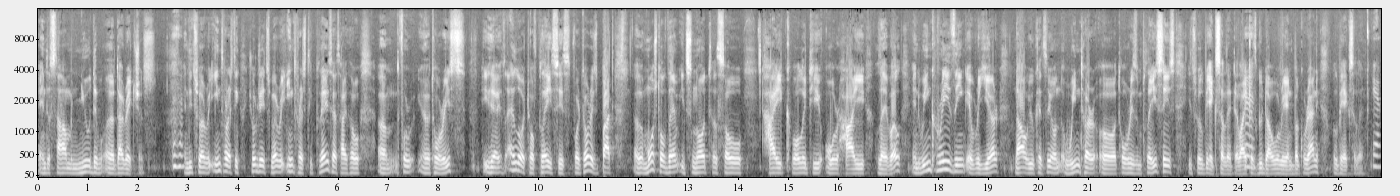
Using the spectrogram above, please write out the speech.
and some new uh, directions. Mm-hmm. And it's very interesting. Georgia is very interesting place, as I thought, um, for uh, tourists. There's a lot of places for tourists, but uh, most of them it's not so high quality or high level, and we're increasing every year. Now you can see on winter uh, tourism places, it will be excellent. Like mm. as Gudauri and Bakuriani will be excellent. Yeah.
